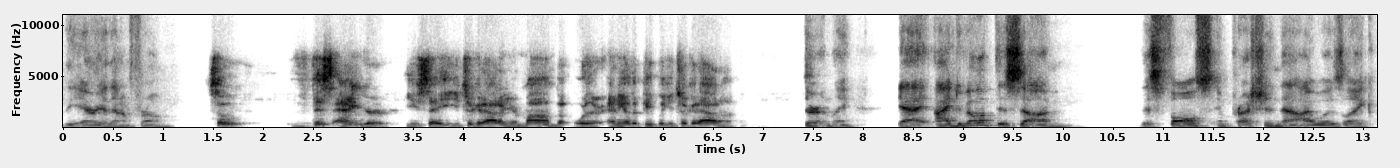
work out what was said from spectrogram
the area that I'm from. So this anger, you say you took it out on your mom, but were there any other people you took it out on? Certainly yeah, I developed this um, this false impression that I was like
